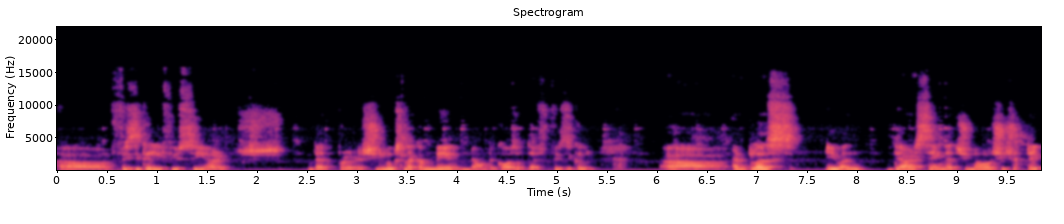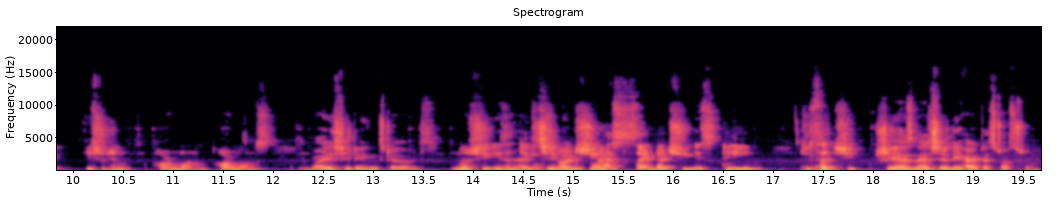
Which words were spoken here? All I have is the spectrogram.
uh, physically, if you see her, sh that she looks like a male now because of the physical, uh, and plus even they are saying that you know she should take estrogen hormone hormones. Why is she taking steroids No, she isn't taking she steroids. She has said that she is clean. She Okay. said she she has naturally high testosterone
